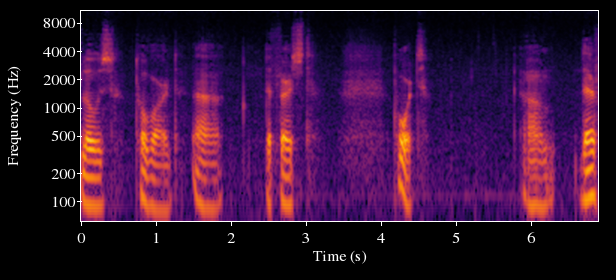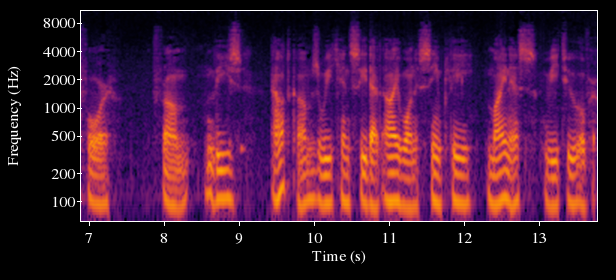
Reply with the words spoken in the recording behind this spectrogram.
flows toward uh, the first port. Um, therefore, from these outcomes, we can see that I1 is simply minus V2 over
